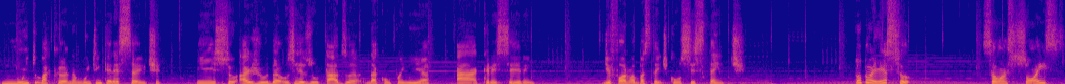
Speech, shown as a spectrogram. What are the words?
muito bacana, muito interessante, e isso ajuda os resultados da, da companhia a crescerem de forma bastante consistente. Tudo isso são ações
